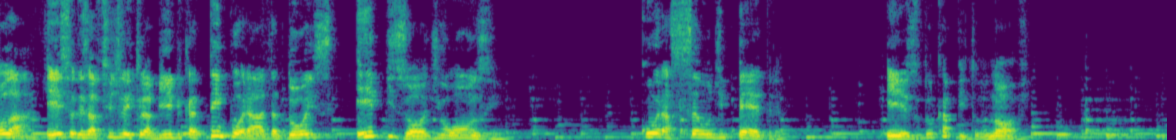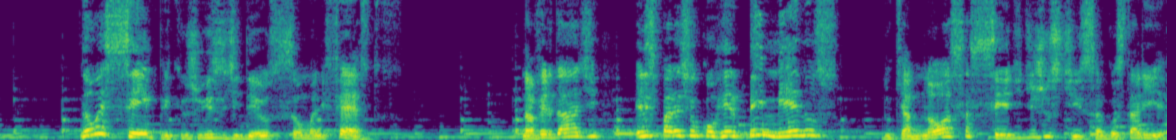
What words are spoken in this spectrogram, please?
Olá, esse é o Desafio de Leitura Bíblica, temporada 2, episódio 11. Coração de Pedra. Êxodo capítulo 9. Não é sempre que os juízos de Deus são manifestos. Na verdade, eles parecem ocorrer bem menos do que a nossa sede de justiça gostaria.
